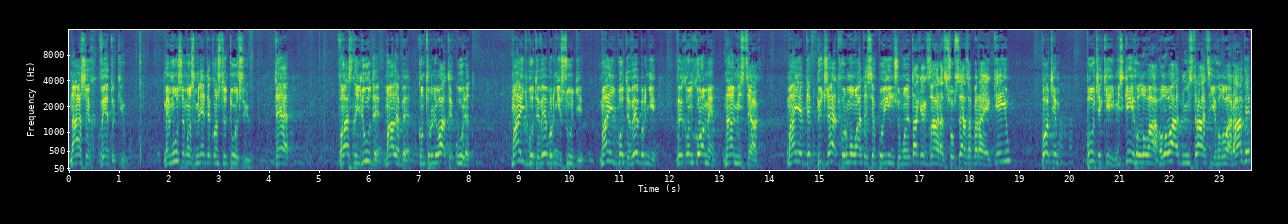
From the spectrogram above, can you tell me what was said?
наших витоків. Ми мусимо змінити конституцію, де власне люди мали би контролювати уряд, мають бути виборні судді, мають бути виборні виконкоми на місцях. Має бюджет формуватися по-іншому, не так як зараз, що все забирає Київ. Потім будь-який міський голова, голова адміністрації, голова ради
